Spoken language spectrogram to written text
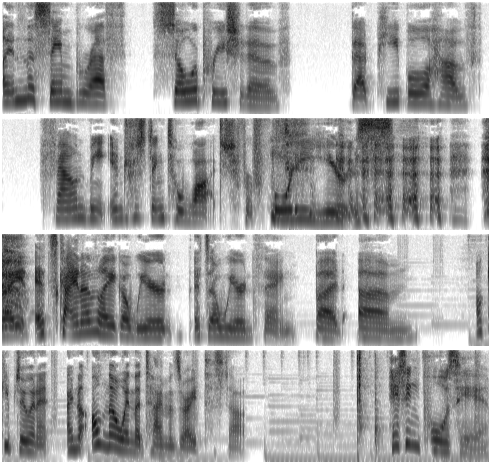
in the same breath, so appreciative that people have found me interesting to watch for 40 years right it's kind of like a weird it's a weird thing but um i'll keep doing it i know i'll know when the time is right to stop Hitting pause here.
